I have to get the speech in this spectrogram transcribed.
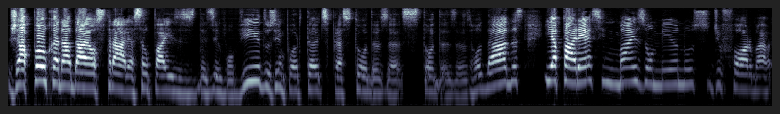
Japão, Canadá e Austrália são países desenvolvidos, importantes para todas as, todas as rodadas, e aparecem mais ou menos de forma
